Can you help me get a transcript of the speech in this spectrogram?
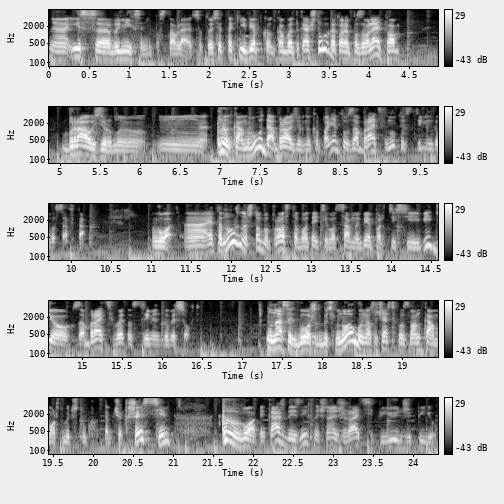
э, и с VMix они поставляются. То есть это такие веб, как бы такая штука, которая позволяет вам браузерную канву, да, браузерную компоненту забрать внутрь стримингового софта. Вот. А, это нужно, чтобы просто вот эти вот самые WebRTC видео забрать в этот стриминговый софт. У нас их может быть много, у нас участников звонка может быть штук там, человек 6-7. вот, и каждый из них начинает жрать CPU и GPU.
